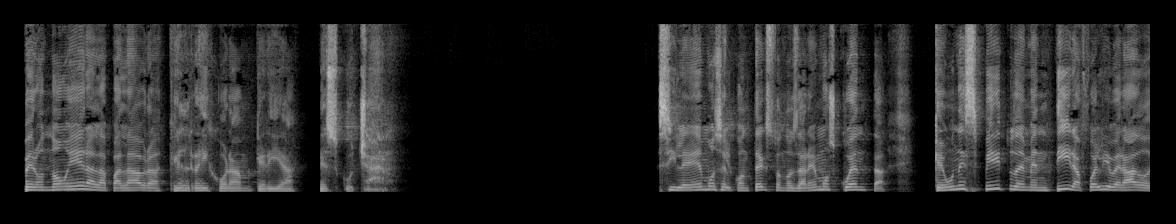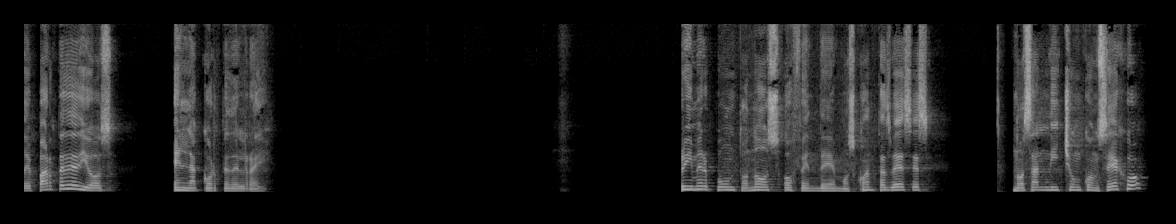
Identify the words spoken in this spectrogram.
Pero no era la palabra que el rey Joram quería escuchar. Si leemos el contexto, nos daremos cuenta que un espíritu de mentira fue liberado de parte de Dios en la corte del rey. Primer punto, nos ofendemos. ¿Cuántas veces nos han dicho un consejo,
